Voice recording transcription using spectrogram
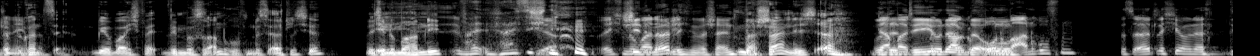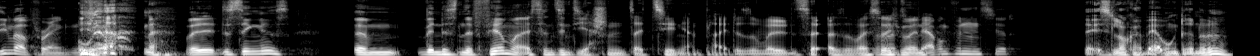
glaube, du kannst, ja, aber ich, we- wen musst du anrufen? Das örtliche? Welche Äh, Nummer haben die? Wei- Weiß ich Ja. nicht. Welche Steht Nummer im örtlichen wahrscheinlich. Wahrscheinlich. Haben Oder halt D mit oder, oder Marco O. anrufen, das örtliche, und das die mal pranken. Oh ja. Weil das Ding ist, ähm, wenn das eine Firma ist, dann sind die ja schon seit zehn Jahren pleite. So, weil das, also, weißt du, ich meine? Werbung finanziert? Da ist locker Werbung drin, oder?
